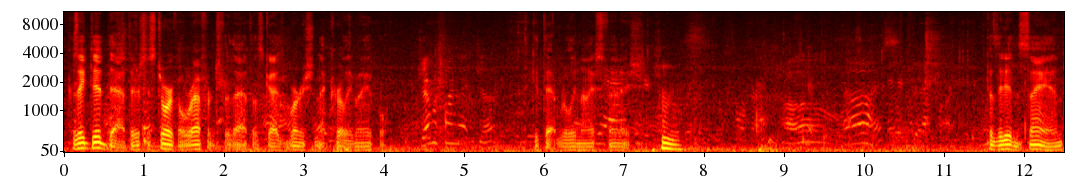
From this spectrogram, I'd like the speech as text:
Because they did that. There's historical reference for that. Those guys burnishing that curly maple. Did you ever find that jug? Get that really nice finish. Hmm. Because they didn't sand.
